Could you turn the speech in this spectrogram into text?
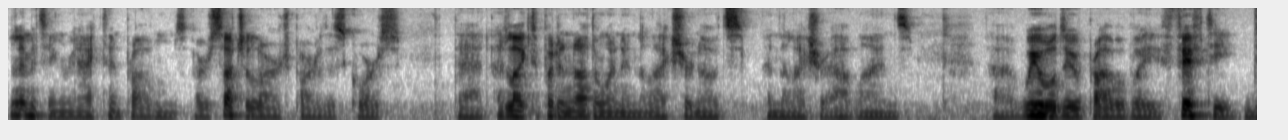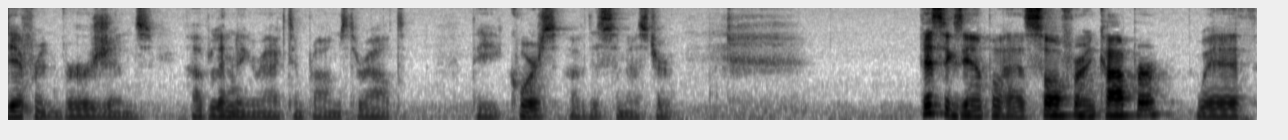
limiting reactant problems are such a large part of this course that I'd like to put another one in the lecture notes and the lecture outlines. Uh, we will do probably 50 different versions of limiting reactant problems throughout the course of this semester. This example has sulfur and copper with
